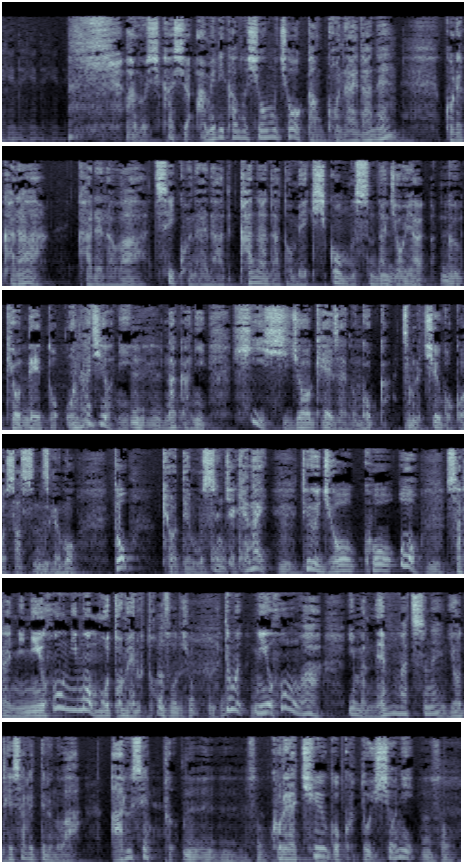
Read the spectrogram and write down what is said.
あの、しかしアメリカの商務長官、この間ね、これから彼らはついこの間カナダとメキシコを結んだ条約、協定と同じように、中に非市場経済の国家、つまり中国を指すんですけども、と協定結んじゃいけないという条項をさらに日本にも求めると。そうでしょ？でも日本は今年末ね、予定されてるのは、アルセップ、これは中国と一緒に、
